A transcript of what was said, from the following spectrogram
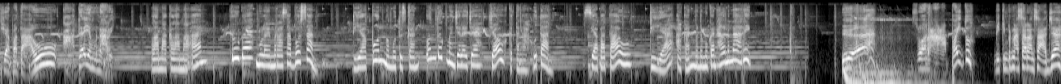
Siapa tahu ada yang menarik. Lama-kelamaan, Rubah mulai merasa bosan. Dia pun memutuskan untuk menjelajah jauh ke tengah hutan. Siapa tahu dia akan menemukan hal menarik. Ya, suara apa itu? Bikin penasaran saja.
